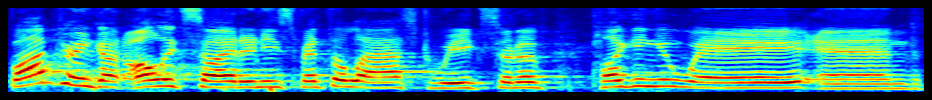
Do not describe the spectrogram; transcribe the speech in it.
Bob Drane got all excited and he spent the last week sort of plugging away. And,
